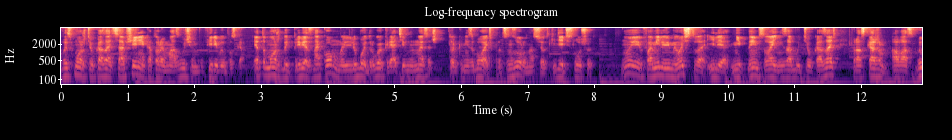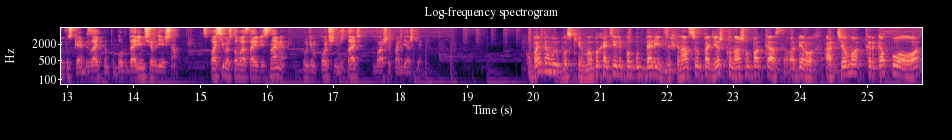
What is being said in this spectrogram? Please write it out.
вы сможете указать сообщение, которое мы озвучим в эфире выпуска. Это может быть привет знакомым или любой другой креативный месседж. Только не забывайте про цензуру, нас все-таки дети слушают. Ну и фамилию, имя, отчество или никнейм свои не забудьте указать. Расскажем о вас в выпуске, обязательно поблагодарим сердечно. Спасибо, что вы остаетесь с нами. Будем очень ждать вашей поддержки. В этом выпуске мы бы хотели поблагодарить за финансовую поддержку нашего подкаста. Во-первых, Артема Каргополова,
